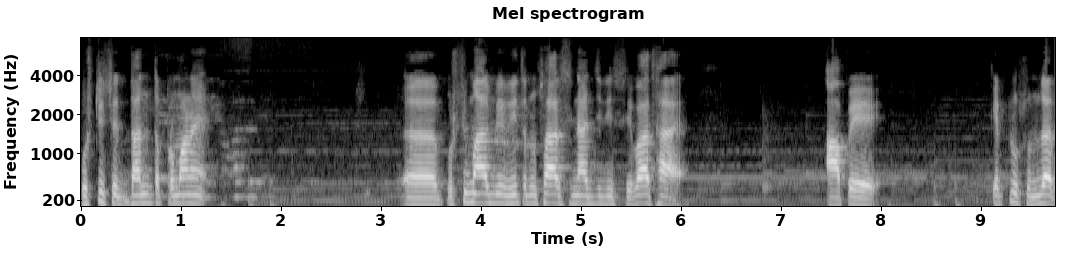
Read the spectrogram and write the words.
પુષ્ટિ સિદ્ધાંત પ્રમાણે અ, પુષ્ટિ માર્ગની રીત અનુસાર શ્રીનાથજીની સેવા થાય આપે કેટલું સુંદર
